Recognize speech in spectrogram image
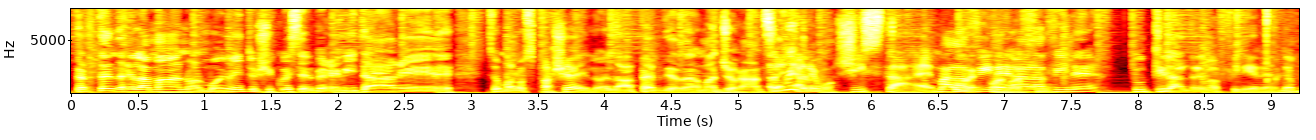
per tendere la mano al Movimento 5 Stelle per evitare insomma, lo sfascello e la perdita della maggioranza. Beh, allora, ci sta, eh, ma alla, fine, alla fine tutti l'andremo a finire. Dobbiamo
